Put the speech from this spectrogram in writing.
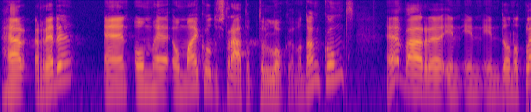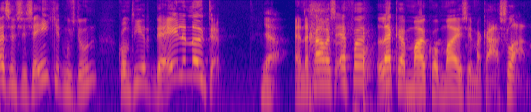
haar redden en om, eh, om Michael de straat op te lokken. Want dan komt, hè, waar eh, in, in, in Donald Pleasence in zijn eentje het moest doen, komt hier de hele meute. ja. En dan gaan we eens even lekker Michael Myers in elkaar slaan.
